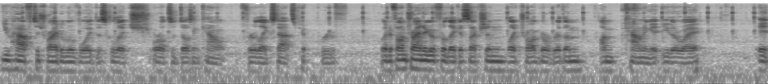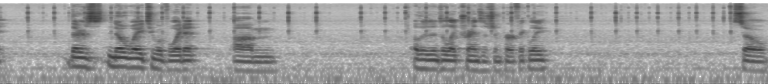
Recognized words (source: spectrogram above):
you have to try to avoid this glitch or else it doesn't count for like stats proof. But if I'm trying to go for like a section like Trogdor rhythm, I'm counting it either way. It there's no way to avoid it. Um, other than to like transition perfectly. So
